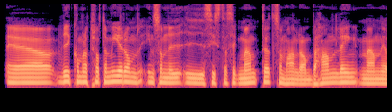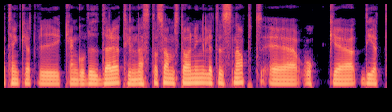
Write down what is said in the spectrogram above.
eh, vi kommer att prata mer om insomni i sista segmentet som handlar om behandling, men jag tänker att vi kan gå vidare till nästa sömnstörning lite snabbt eh, och eh, det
